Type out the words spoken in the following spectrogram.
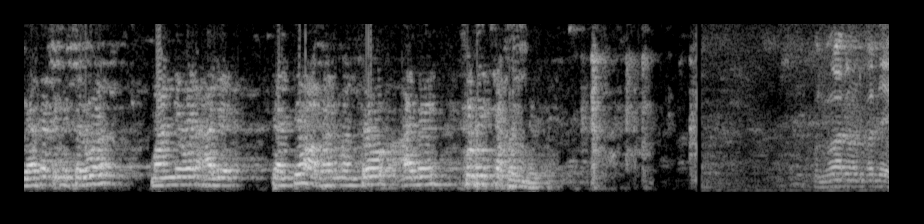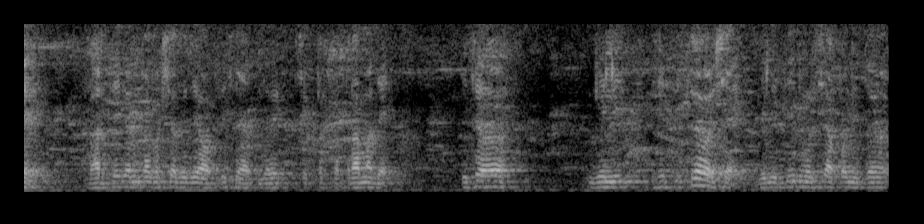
यासाठी मी सर्व मान्यवर आले. त्यांचे आभार मानतो आणि शुभेच्छा पण देतो. पुलवा रोडमध्ये भारतीय जनता पक्षाचं जे ऑफिस आहे आपलं सेक्टर सतरामध्ये इथं गेली हे तिसरं वर्ष आहे. गेली तीन वर्ष आपण इथं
